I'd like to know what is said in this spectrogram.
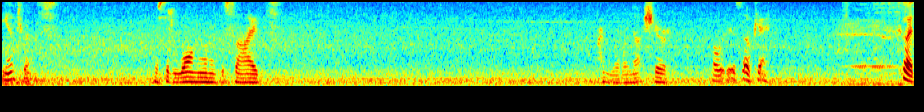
The entrance? Or is it along one of the sides? I'm really not sure. Oh, it is. Okay. Good.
